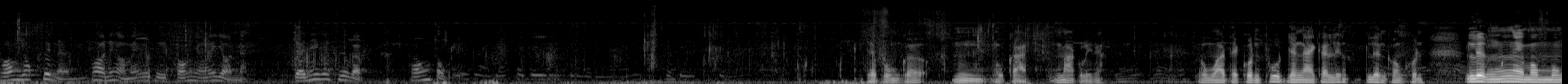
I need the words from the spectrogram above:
ท้องยกขึ้นอะ พ่อนึกออกไหมก็คือท้องยังไม่หย่อนอะแต่นี่ก็คือแบบท้องตก แต่ผมก็ อืม โอกาสมากเลยนะผมว่าแต่คนพูดยังไงก็เรื่องเรื่องของคน เรื่องมันไงมุมมอง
